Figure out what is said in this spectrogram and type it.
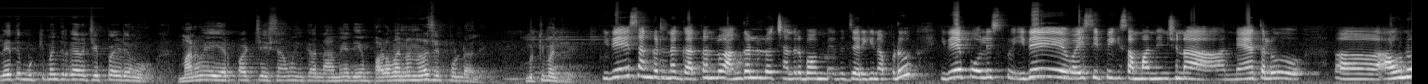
లేకపోతే ముఖ్యమంత్రి గారు చెప్పాడేమో మనమే ఏర్పాటు చేశాము ఇంకా నా మీద ఏం పడవనన్నా చెప్పు ఉండాలి ముఖ్యమంత్రి. ఇదే సంఘటన గతంలో అంగళ్ళలో చంద్రబాబు మీద జరిగినప్పుడు ఇదే పోలీసులు ఇదే వైసీపీకి సంబంధించిన నేతలు అవును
